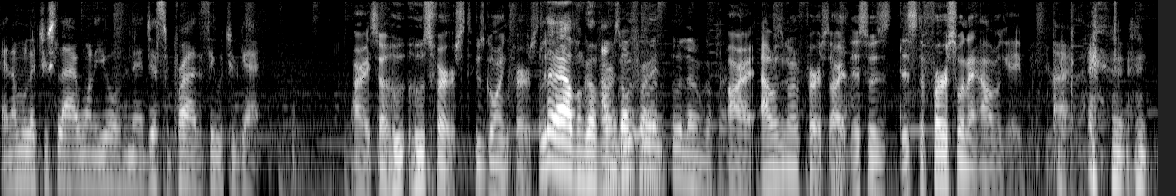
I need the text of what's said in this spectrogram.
and I'm gonna let you slide one of yours in there, just surprised to see what you got. All right, so who, who's first? Who's going first? Let Alvin go 1st I'm gonna go We'll- we'll- first. We'll, let him go first. All right, I was going first. All right, this was this is the first one that Alvin gave me. You?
